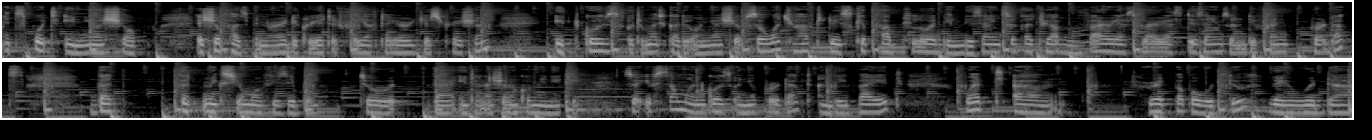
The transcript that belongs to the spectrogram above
it's put in your shop. A shop has been already created for you after your registration it goes automatically on your shop. So what you have to do is keep uploading designs so that you have various various designs on different products that that makes you more visible to the international community. So if someone goes on your product and they buy it, what um, Redbubble would do, they would uh,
